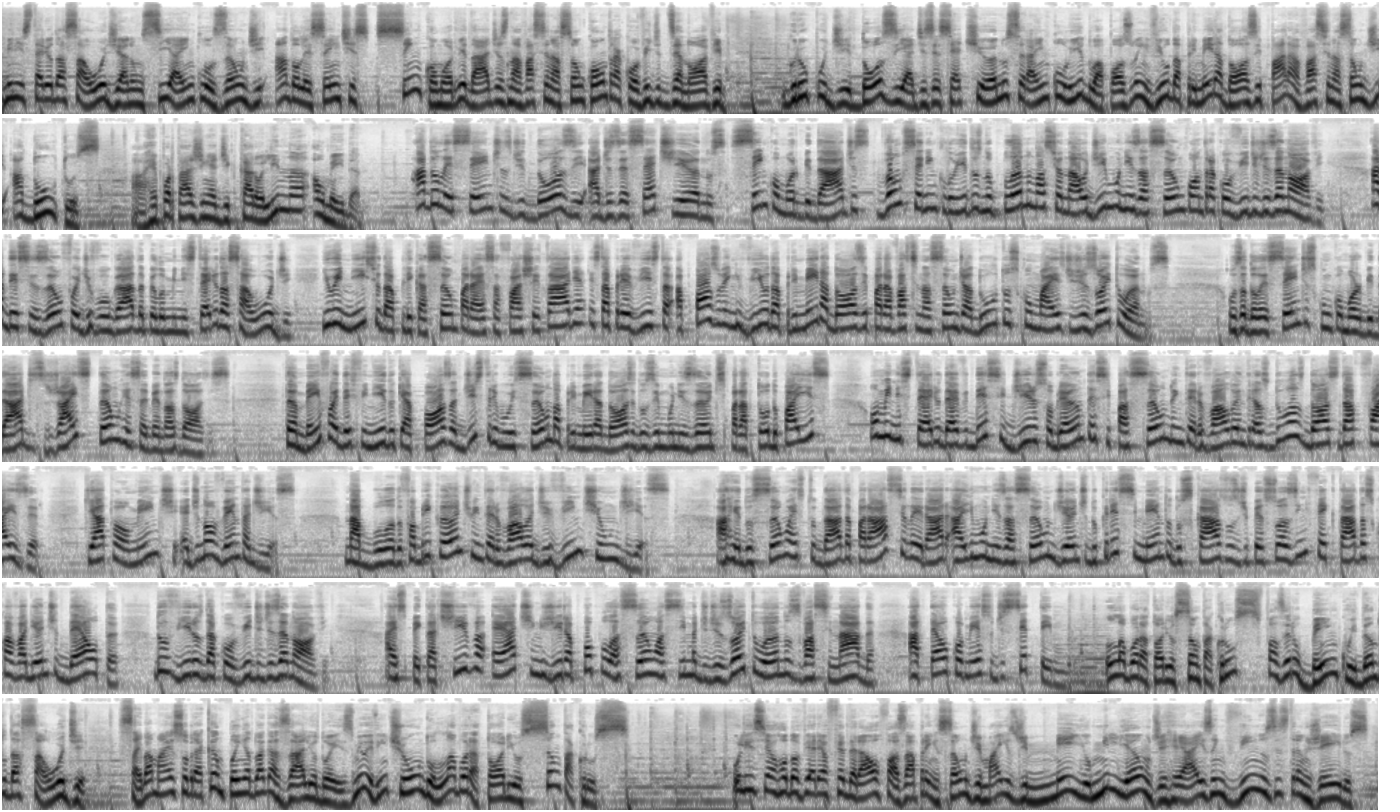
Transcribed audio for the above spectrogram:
Ministério da Saúde anuncia a inclusão de adolescentes sem comorbidades na vacinação contra a Covid-19. Grupo de 12 a 17 anos será incluído após o envio da primeira dose para a vacinação de adultos. A reportagem é de Carolina Almeida. Adolescentes de 12 a 17 anos sem comorbidades vão ser incluídos no Plano Nacional de Imunização contra a Covid-19. A decisão foi divulgada pelo Ministério da Saúde e o início da aplicação para essa faixa etária está prevista após o envio da primeira dose para vacinação de adultos com mais de 18 anos. Os adolescentes com comorbidades já estão recebendo as doses. Também foi definido que, após a distribuição da primeira dose dos imunizantes para todo o país, o Ministério deve decidir sobre a antecipação do intervalo entre as duas doses da Pfizer, que atualmente é de 90 dias. Na bula do fabricante, o intervalo é de 21 dias. A redução é estudada para acelerar a imunização diante do crescimento dos casos de pessoas infectadas com a variante Delta do vírus da Covid-19. A expectativa é atingir a população acima de 18 anos vacinada até o começo de setembro. Laboratório Santa Cruz, fazer o bem cuidando da saúde. Saiba mais sobre a campanha do Agasalho 2021 do Laboratório Santa Cruz. Polícia Rodoviária Federal faz apreensão de mais de meio milhão de reais em vinhos estrangeiros.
